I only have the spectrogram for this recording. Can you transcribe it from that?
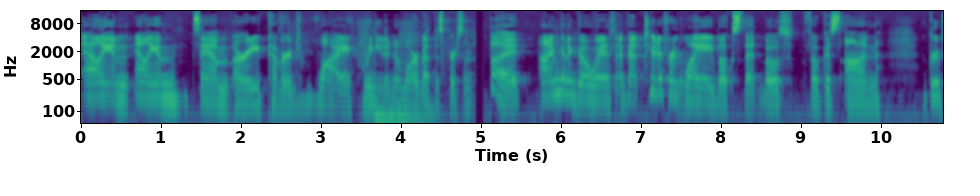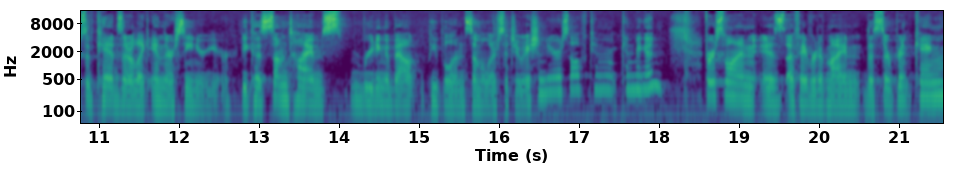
Allie and Allie and Sam already covered why we need to know more about this person. But I'm gonna go with I've got two different YA books that both focus on groups of kids that are like in their senior year. Because sometimes reading about people in similar situation to yourself can can be good. First one is a favorite of mine, The Serpent King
